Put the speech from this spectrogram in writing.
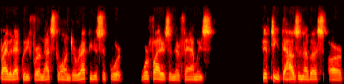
private equity firm, that's going directly to support warfighters and their families. 15,000 of us are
